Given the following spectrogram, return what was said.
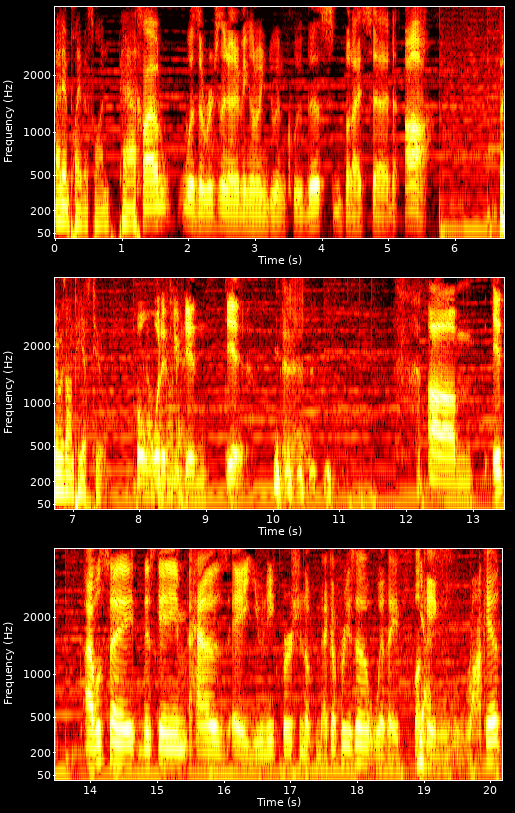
I didn't play this one. Pass. Cloud was originally not even going to include this, but I said, ah, But it was on PS2. but And I was what like, if you didn't did? Um, it. I will say this game has a unique version of Mecha Frieza with a fucking Yes. rocket.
